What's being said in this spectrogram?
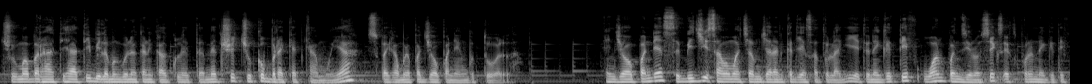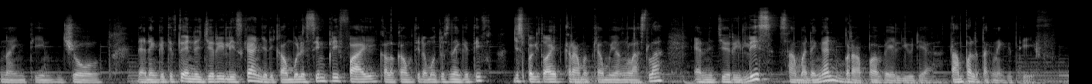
Cuma berhati-hati bila menggunakan calculator. Make sure cukup bracket kamu ya supaya kamu dapat jawapan yang betul And jawapan dia sebiji sama macam jalan kerja yang satu lagi iaitu negatif 1.06 eksponen negatif 19 joule. Dan negatif tu energy release kan. Jadi kamu boleh simplify kalau kamu tidak mau tulis negatif. Just bagi tu ayat keramat kamu yang last lah. Energy release sama dengan berapa value dia. Tanpa letak negatif.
